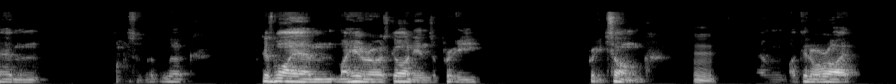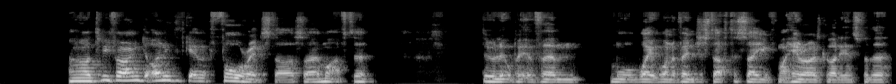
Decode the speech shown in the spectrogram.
Um, let's have a look because my um my hero as guardians are pretty pretty tonk. Hmm. Um, I did all right. Oh, to be fair, I need, I need to get him at four red stars, so I might have to do a little bit of um more wave one Avenger stuff to save my heroes guardians for the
